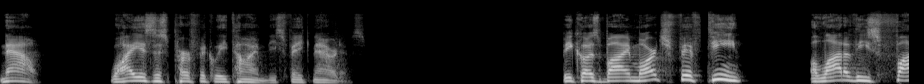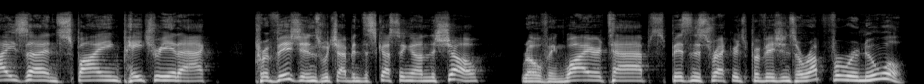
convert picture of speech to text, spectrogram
Now, why is this perfectly timed, these fake narratives? because by March 15th, a lot of these FISA and spying Patriot Act provisions, which I've been discussing on the show, roving wiretaps, business records provisions, are up for renewal.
